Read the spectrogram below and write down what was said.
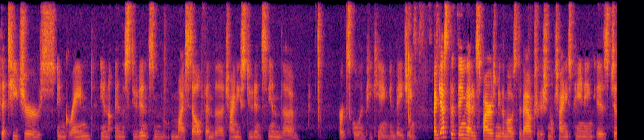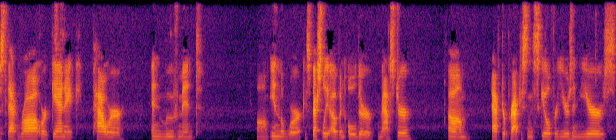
the teachers ingrained in in the students, myself and the Chinese students in the art school in Peking in Beijing. I guess the thing that inspires me the most about traditional Chinese painting is just that raw, organic power and movement um, in the work, especially of an older master. Um, after practicing the skill for years and years,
